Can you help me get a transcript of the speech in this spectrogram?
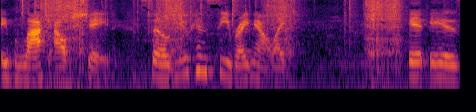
a blackout shade. So you can see right now, like it is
